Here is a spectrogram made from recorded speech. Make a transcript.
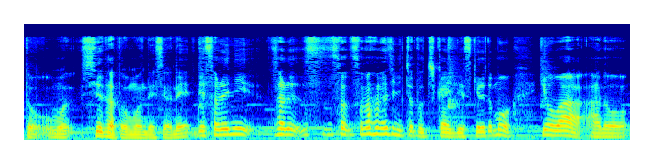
と思してたと思うんですよね。でそれにそれその話にちょっと近いんですけれども要はあの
